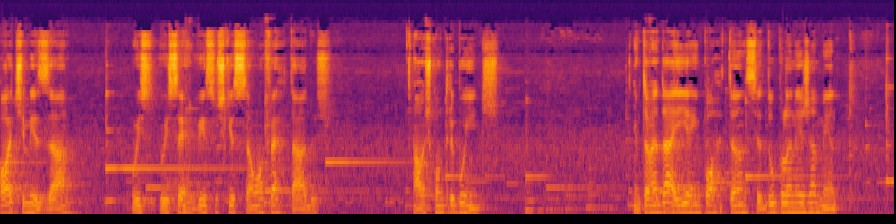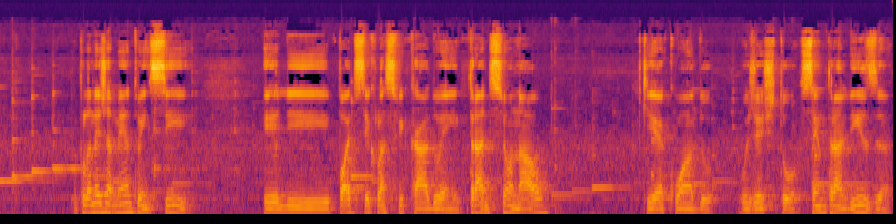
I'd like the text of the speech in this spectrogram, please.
otimizar os, os serviços que são ofertados aos contribuintes. Então é daí a importância do planejamento. O planejamento em si, ele pode ser classificado em tradicional, que é quando o gestor centraliza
